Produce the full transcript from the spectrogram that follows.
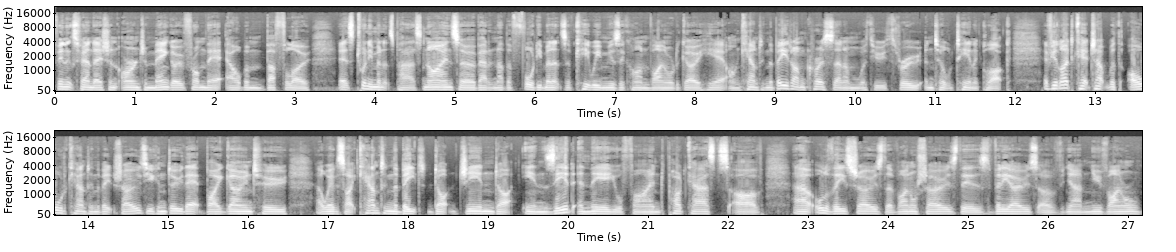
Phoenix Foundation Orange and Mango from their album Buffalo. It's 20 minutes past nine, so about another 40 minutes of Kiwi music on vinyl to go here on Counting the Beat. I'm Chris and I'm with you through until 10 o'clock. If you'd like to catch up with old Counting the Beat shows, you can do that by going to our website countingthebeat.gen.nz and there you'll find podcasts of uh, all of these shows, the vinyl shows. There's videos of um, new vinyl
